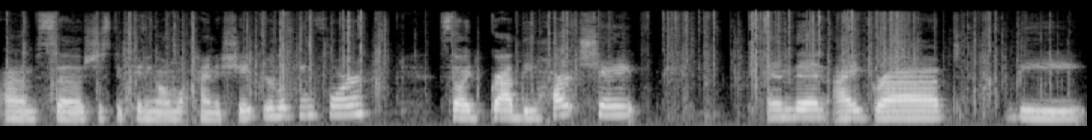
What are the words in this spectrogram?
Um, so it's just depending on what kind of shape you're looking for. So I grabbed the heart shape, and then I grabbed the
